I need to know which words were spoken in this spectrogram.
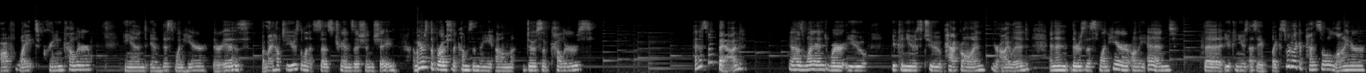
off-white cream color. And in this one here, there is. I might have to use the one that says transition shade. Um, here's the brush that comes in the um, Dose of Colors and it's not bad. It has one end where you you can use to pack on your eyelid, and then there's this one here on the end that you can use as a like sort of like a pencil liner,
